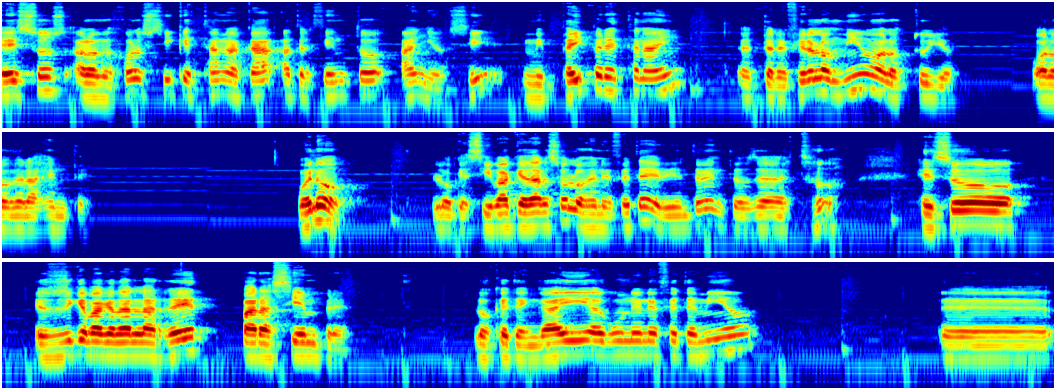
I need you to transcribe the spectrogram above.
esos a lo mejor sí que están acá a 300 años, ¿sí? ¿Mis papers están ahí? Eh, ¿Te refieres a los míos o a los tuyos? ¿O a los de la gente? Bueno, lo que sí va a quedar son los NFT, evidentemente. O sea, esto, eso, eso sí que va a quedar en la red para siempre. Los que tengáis algún NFT mío, eh,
